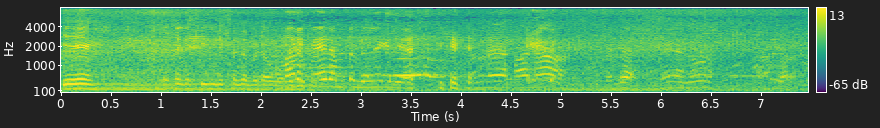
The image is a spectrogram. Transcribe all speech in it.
یہ جیسے کہ چیز نکل کا بیٹا ہوا۔ ہمارے فین ہم سے ملنے کے لیے۔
